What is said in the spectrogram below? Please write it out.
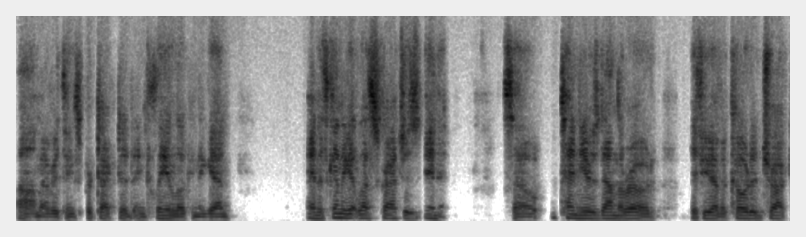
Um, everything's protected and clean looking again, and it's going to get less scratches in it. So 10 years down the road, if you have a coated truck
